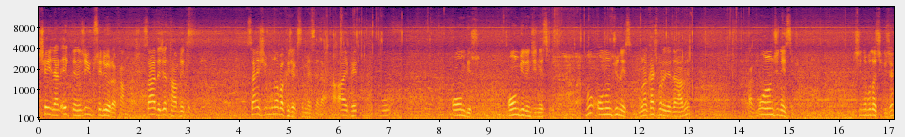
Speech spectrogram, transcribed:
şeyler eklenince yükseliyor rakamlar. Sadece tableti bu. Sen şimdi buna bakacaksın mesela. iPad bu 11. 11. nesil. 10. nesil. Buna kaç para dedi abi? Bak bu 10. nesil. Şimdi bu da çıkacak.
